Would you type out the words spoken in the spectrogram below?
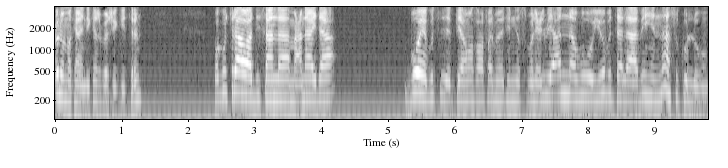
علومەکانی دیکەش بەشێکی ترن وەگوتراوە دیسان لە معنایدا بۆیە گوت پیامە فەرمەوێتی نصف العلم أنه يبتلى به الناس كلهم.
